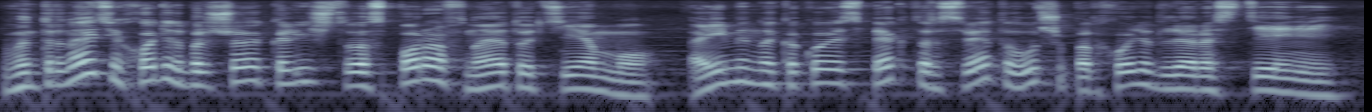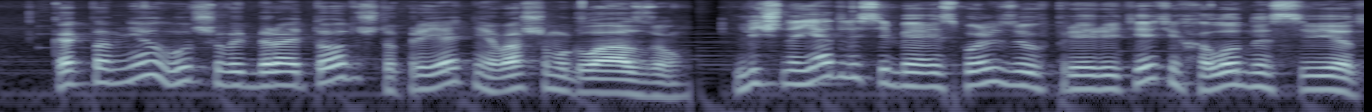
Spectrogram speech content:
В интернете ходит большое количество споров на эту тему, а именно какой спектр света лучше подходит для растений. Как по мне, лучше выбирать тот, что приятнее вашему глазу. Лично я для себя использую в приоритете холодный свет,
